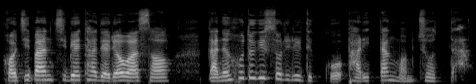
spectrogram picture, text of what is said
거지반 집에 다 내려와서 나는 호두기 소리를 듣고 발이 딱 멈추었다.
